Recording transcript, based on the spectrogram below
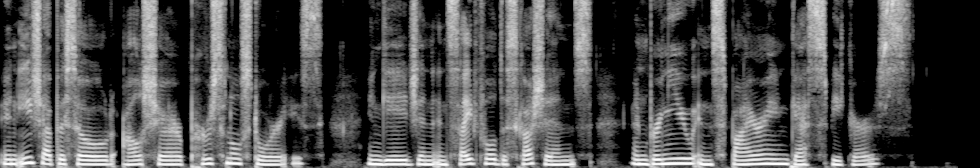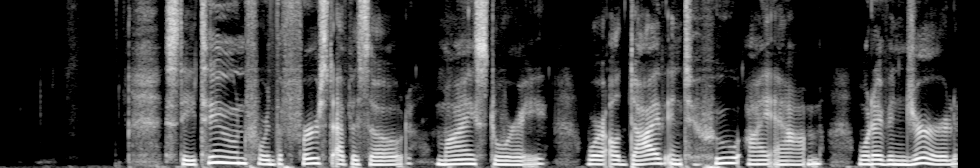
In each episode, I'll share personal stories, engage in insightful discussions, and bring you inspiring guest speakers. Stay tuned for the first episode, My Story, where I'll dive into who I am, what I've endured,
